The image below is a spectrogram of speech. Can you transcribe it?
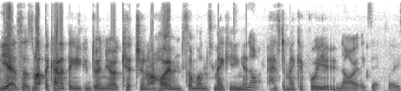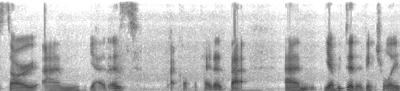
Yeah, so it's not the kind of thing you can do in your kitchen at home. Someone's making it, No. has to make it for you. No, exactly. So, um, yeah, it is quite complicated, but um, yeah, we did eventually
